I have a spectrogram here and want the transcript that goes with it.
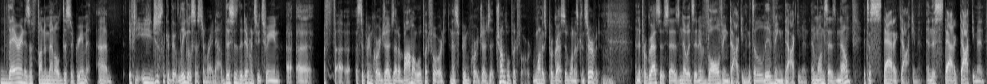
therein is a fundamental disagreement. Um, if you, you just look at the legal system right now, this is the difference between a, a, a f- a Supreme Court judge that Obama will put forward and a Supreme Court judge that Trump will put forward. One is progressive, one is conservative. And the progressive says, no, it's an evolving document, it's a living document. And one says, no, it's a static document. And this static document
